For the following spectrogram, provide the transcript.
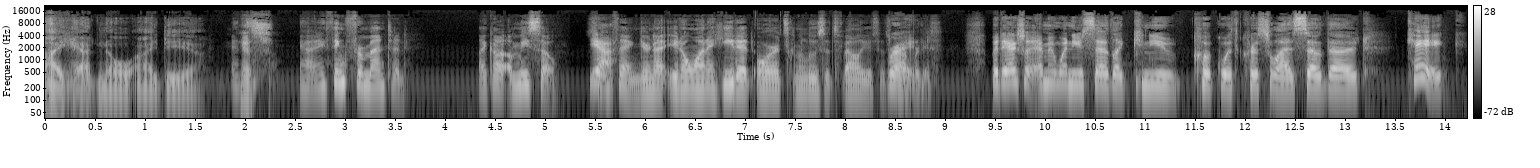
I had no idea. yes. Yeah, anything fermented, like a, a miso. Same Yeah. thing. You're not. You don't want to heat it, or it's going to lose its values, its Right. properties. But actually, I mean, when you said like, can you cook with crystallized? So the cake,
